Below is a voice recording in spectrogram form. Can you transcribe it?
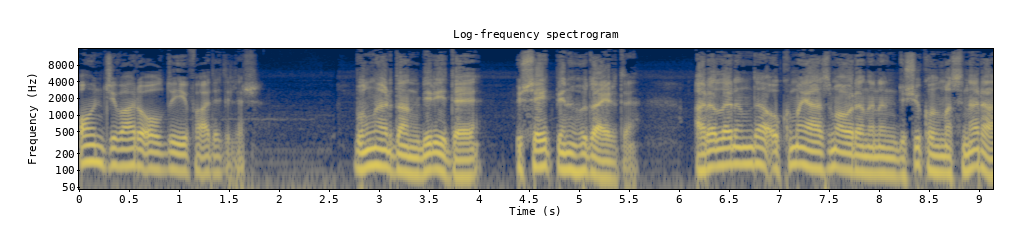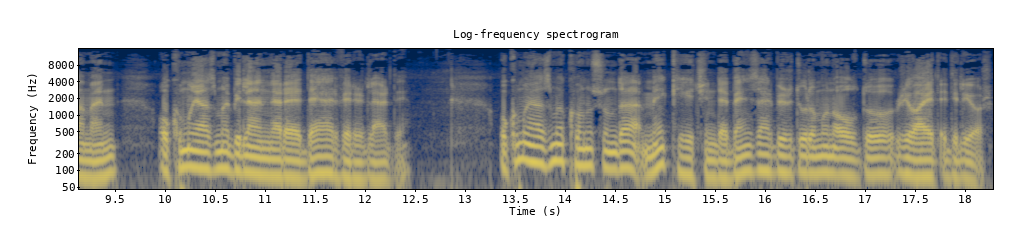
10 civarı olduğu ifade edilir. Bunlardan biri de Üseyd bin Hudayr'dı. Aralarında okuma yazma oranının düşük olmasına rağmen okuma yazma bilenlere değer verirlerdi. Okuma yazma konusunda Mekke içinde benzer bir durumun olduğu rivayet ediliyor.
